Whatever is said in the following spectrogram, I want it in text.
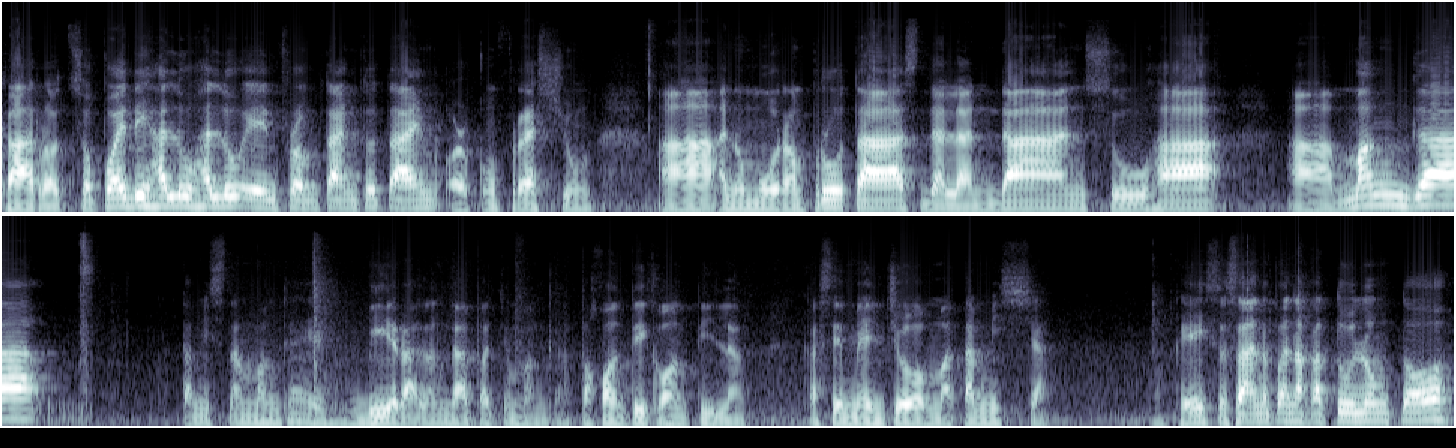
carrot. So, pwede halu-haluin from time to time or kung fresh yung ah, anong murang prutas, dalandan, suha, ah, mangga. Tamis ng mangga eh. Bira lang dapat yung mangga. Pakonti-konti lang. Kasi medyo matamis siya. Okay? So, sana pa nakatulong to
